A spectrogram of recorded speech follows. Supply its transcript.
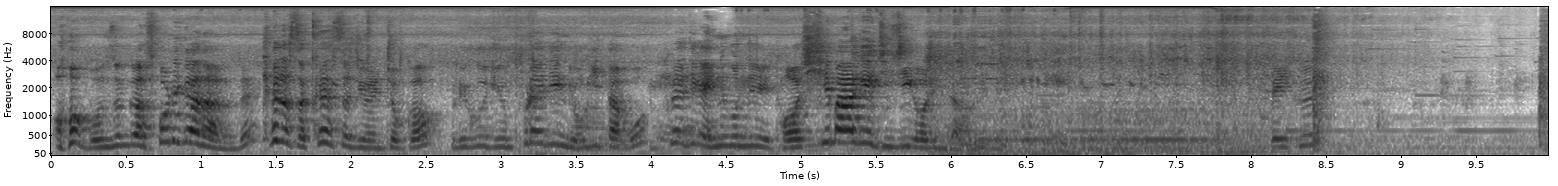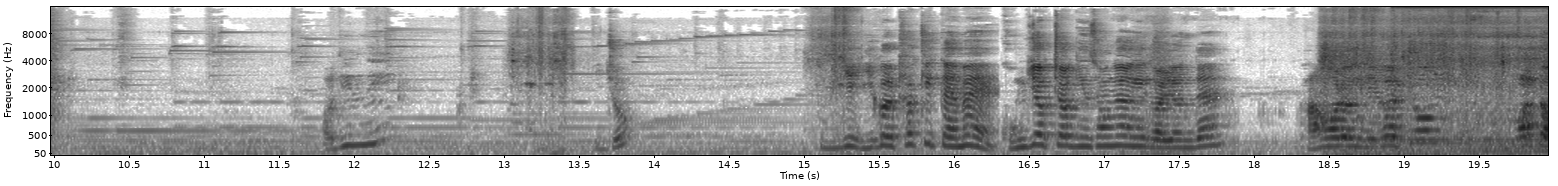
어? 뭔 순간 소리가 나는데? 켜졌어 켜졌어 지금 왼쪽 거 그리고 지금 프레디는 여기 있다고? 프레디가 있는 건데 더 심하게 지지거린다 그지? 페이크? 어딨니? 이쪽? 이게 이걸 켰기 때문에 공격적인 성향에 관련된 방어력이가 좀 왔다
